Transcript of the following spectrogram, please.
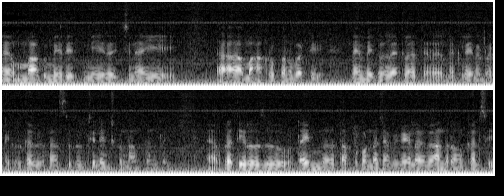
మేము మాకు మీరు మీరు ఇచ్చిన ఈ మహాకృపను బట్టి మేము మీకు లెక్కల లెక్కలేనటువంటి కృతజ్ఞతాస్తుతులు చెల్లించుకున్నాం తండ్రి. ప్రతిరోజు టైం తప్పకుండా చక్కగా ఇలాగ అందరం కలిసి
